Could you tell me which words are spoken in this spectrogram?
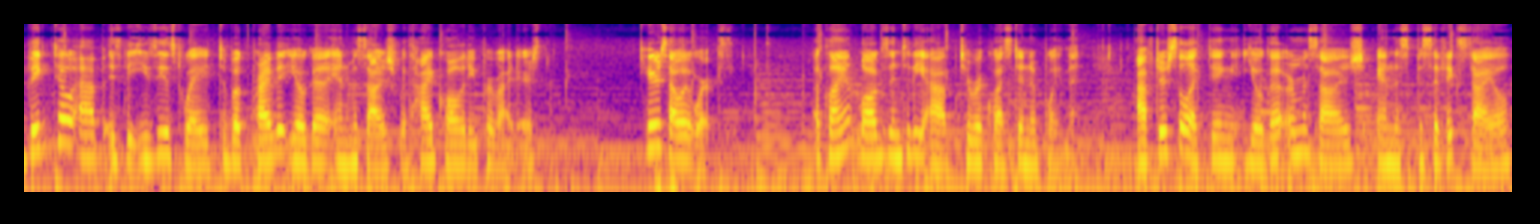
Bigtoe app is the easiest way to book private yoga and massage with high quality providers. Here's how it works a client logs into the app to request an appointment. After selecting yoga or massage and the specific style,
